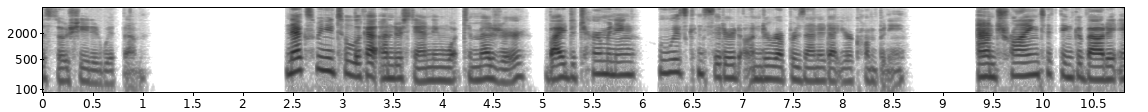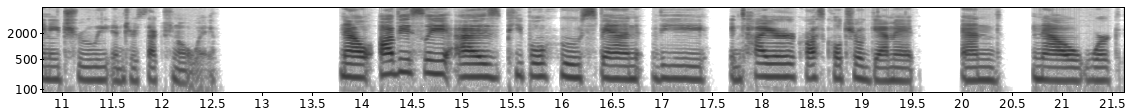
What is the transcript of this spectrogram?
associated with them. Next, we need to look at understanding what to measure by determining who is considered underrepresented at your company and trying to think about it in a truly intersectional way. Now, obviously, as people who span the entire cross cultural gamut and now work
